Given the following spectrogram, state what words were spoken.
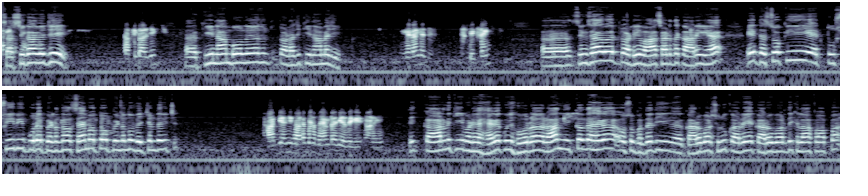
ਸਤਿ ਸ਼੍ਰੀ ਅਕਾਲ ਵੀਰ ਜੀ। ਸਤਿ ਸ਼੍ਰੀ ਅਕਾਲ ਜੀ। ਅਹ ਕੀ ਨਾਮ ਬੋਲ ਰਹੇ ਹੋ? ਤੁਹਾਡਾ ਜੀ ਕੀ ਨਾਮ ਹੈ ਜੀ? ਮੇਰਾ ਨਾਮ ਸਦੀਕ ਸਿੰਘ। ਅਹ ਸਿੰਘ ਸਾਹਿਬ ਤੁਹਾਡੀ ਆਵਾਜ਼ ਸਾਡੇ ਤੱਕ ਆ ਰਹੀ ਹੈ। ਇਹ ਦੱਸੋ ਕਿ ਤੁਸੀਂ ਵੀ ਪੂਰੇ ਪਿੰਡ ਨਾਲ ਸਹਿਮਤ ਹੋ ਪਿੰਡ ਨੂੰ ਵੇਚਣ ਦੇ ਵਿੱਚ? ਹਾਂਜੀ ਹਾਂਜੀ ਸਾਰੇ ਪਿੰਡ ਸਹਿਮਤ ਹੈ ਜੀ ਅਸੀਂ ਕੀ ਤੇ ਕਾਰਨ ਕੀ ਬਣਿਆ? ਹੈਗਾ ਕੋਈ ਹੋਰ ਰਾਹ ਨਿਕਲਦਾ ਹੈਗਾ? ਉਸ ਬੰਦੇ ਦੀ ਅਹ, ਕਾਰੋਬਾਰ ਸ਼ੁਰੂ ਕਰ ਰਿਹਾ ਕਾਰੋਬਾਰ ਦੇ ਖਿਲਾਫ ਆਪਾਂ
